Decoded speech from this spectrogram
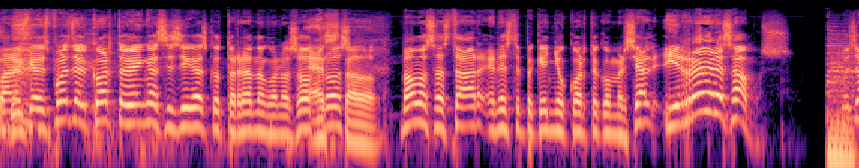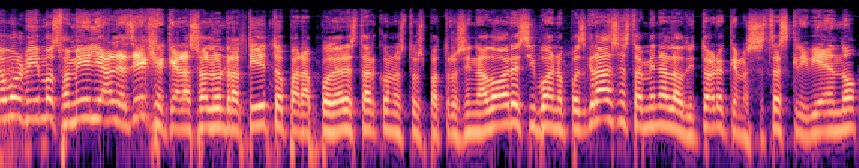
Para que después del corte vengas y sigas cotorreando con nosotros. Vamos a estar en este pequeño corte comercial y regresamos. Pues ya volvimos familia, les dije que era solo un ratito para poder estar con nuestros patrocinadores y bueno, pues gracias también al auditorio que nos está escribiendo.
